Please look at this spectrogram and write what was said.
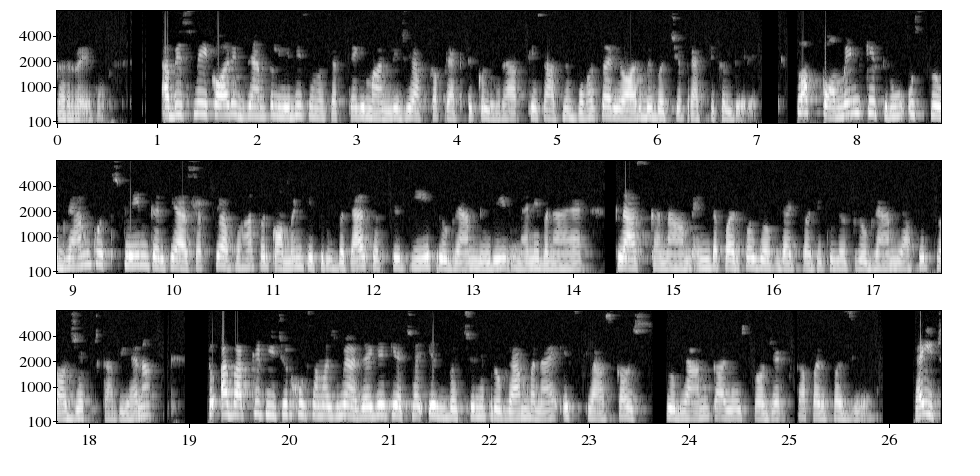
कर रहे हो। अब इसमें एक और एग्ज़ाम्पल ये भी समझ सकते हैं कि मान लीजिए आपका प्रैक्टिकल हो रहा है, आपके साथ में बहुत सारे और भी बच्चे प्रैक्टिकल दे रहे हैं। तो आप कमेंट के थ्रू उस प्रोग्राम को एक्सप्लेन करके आ सकते हो, आप वहाँ पर कमेंट के थ्रू बता सकते हो कि ये प्रोग्राम मेरे, मैंने बनाया है क्लास का नाम and the purpose of that particular program या फिर प्रोजेक्ट का भी, है ना? तो अब आपके टीचर को समझ में आ जाएगा कि अच्छा इस बच्चे ने प्रोग्राम बनाया, इस क्लास का इस प्रोग्राम का या इस प्रोजेक्ट का पर्पज ये है। राइट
